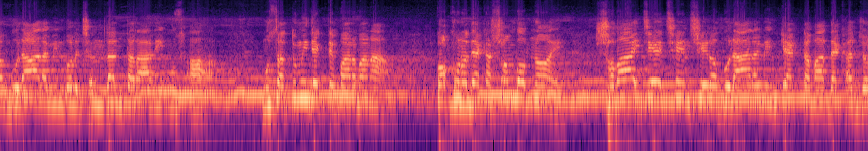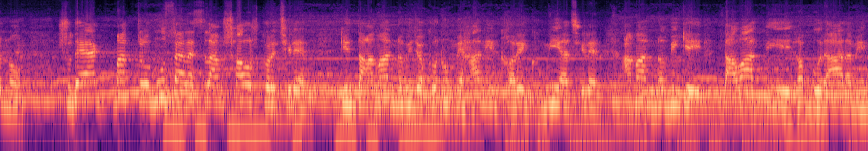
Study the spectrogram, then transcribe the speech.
রব্বুল আলামিন বলেছেন লান্তারানি মুসা। মুসা, তুমি দেখতে পারবা না। কখনো দেখা সম্ভব নয়। সবাই চেয়েছেন সে রব্বুল আলামিনকে একটা বার দেখার জন্য। শুধু একমাত্র মুসা আলাইহিস সালাম সাহস করেছিলেন, কিন্তু আমার নবী যখন উম্মে হানির ঘরে ঘুমিয়ে আছিলেন আমার নবীকে দাওয়াত দিয়ে রব্বুল আলামিন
